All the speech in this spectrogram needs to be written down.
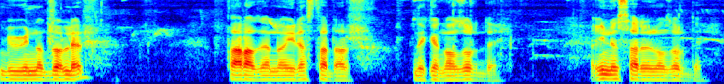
বিভিন্ন দলের, তারা যেন এই রাস্তাটার দিকে নজর দেয়। ইউনেসারে নজর দেয়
